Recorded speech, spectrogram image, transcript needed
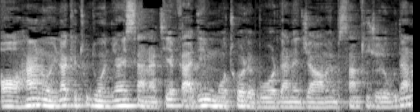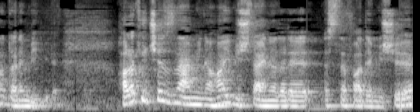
آهن و اینا که تو دنیای صنعتی قدیم موتور بردن جامعه به سمت جلو بودن رو داره می‌گیره. حالا تو چه زمینه های بیشتر اینا داره استفاده میشه؟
